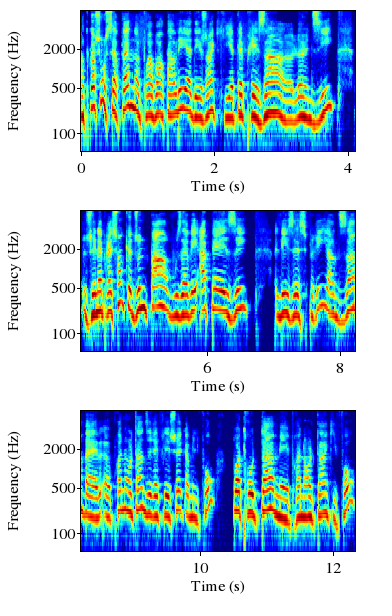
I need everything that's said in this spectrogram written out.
En tout cas, chose certaine, pour avoir parlé à des gens qui étaient présents euh, lundi, j'ai l'impression que d'une part, vous avez apaisé les esprits en disant, ben, euh, prenons le temps d'y réfléchir comme il faut. Pas trop de temps, mais prenons le temps qu'il faut.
